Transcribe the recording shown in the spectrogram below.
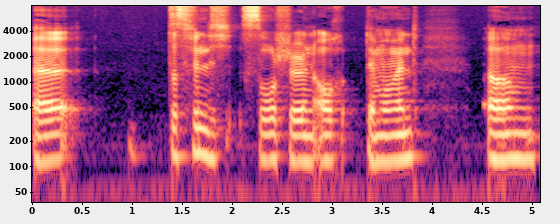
Äh, das finde ich so schön, auch der Moment. Ähm,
